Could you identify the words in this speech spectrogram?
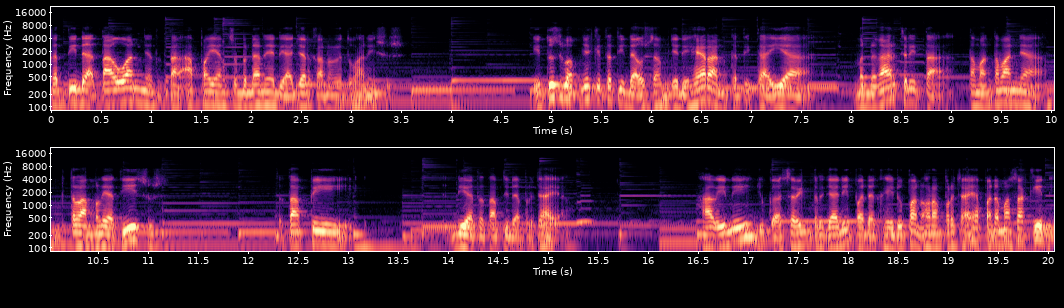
ketidaktahuannya tentang apa yang sebenarnya diajarkan oleh Tuhan Yesus. Itu sebabnya kita tidak usah menjadi heran ketika ia mendengar cerita teman-temannya telah melihat Yesus, tetapi dia tetap tidak percaya. Hal ini juga sering terjadi pada kehidupan orang percaya pada masa kini.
